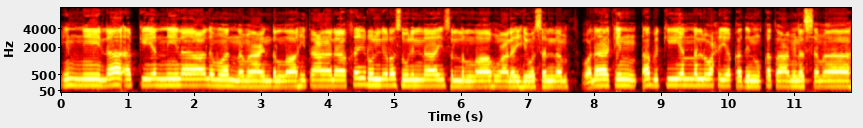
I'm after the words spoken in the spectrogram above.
إني لا أبكي أني لا أعلم أن ما عند الله تعالى خير لرسول الله صلى الله عليه وسلم ولكن أبكي أن الوحي قد انقطع من السماء.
